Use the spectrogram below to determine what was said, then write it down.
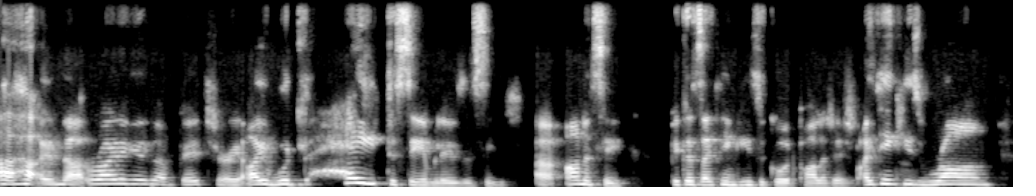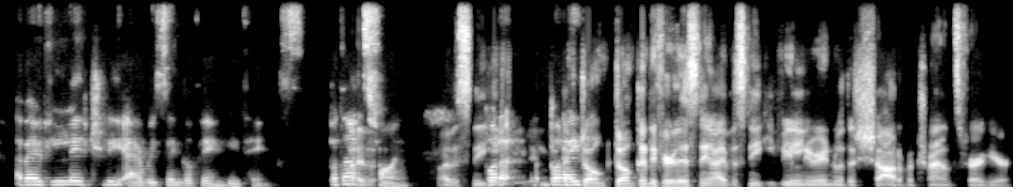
Uh, I'm not writing his obituary. I would hate to see him lose a seat, uh, honestly, because I think he's a good politician. I think he's wrong about literally every single thing he thinks, but that's I've- fine. I have a sneaky But, feeling. but if I- Dun- Duncan, if you're listening, I have a sneaky feeling you're in with a shot of a transfer here.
